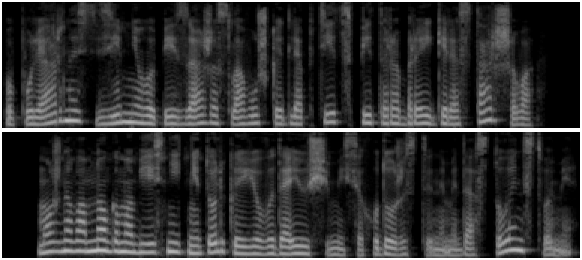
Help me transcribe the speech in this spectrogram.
Популярность зимнего пейзажа с ловушкой для птиц Питера Брейгеля-старшего можно во многом объяснить не только ее выдающимися художественными достоинствами,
